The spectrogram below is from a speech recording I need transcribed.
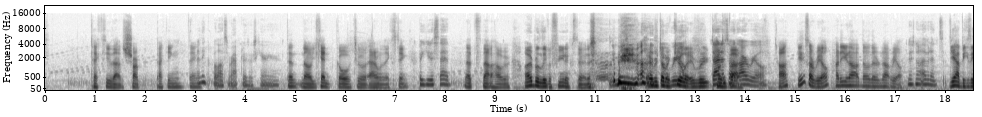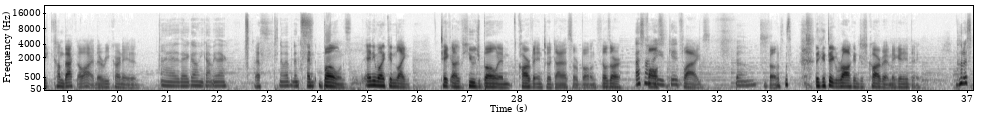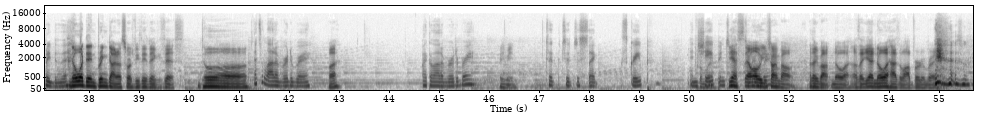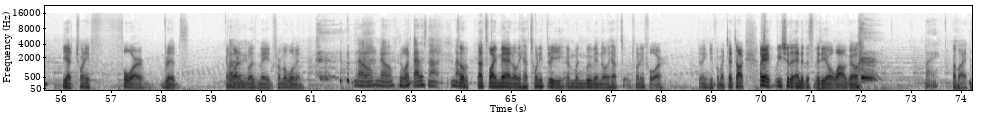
pecks you that sharp pecking thing. I think velociraptors are scarier. then no, you can't go to an animal that extinct. But you just said. That's not how we. I believe a phoenix then. Every Every time I kill it, it re- comes Dinosaurs are real. huh? Phoenix are real? How do you not know they're not real? There's no evidence. Yeah, because they come back alive. They're reincarnated. Uh, there you go. You got me there. That's There's no evidence. and bones. Anyone can like take a huge bone and carve it into a dinosaur bones. Those are That's not false how you get flags. bones. bones. they can take rock and just carve it and make anything. What if somebody did that? No one didn't bring dinosaurs because they didn't exist. Duh. That's a lot of vertebrae. What? Like a lot of vertebrae What do you mean? to to just like scrape and From shape into. Yes. Oh, you're talking about. I thought about Noah. I was like, yeah, Noah has a lot of vertebrae. he had 24 ribs, and one was made from a woman. no, no. What? That is not. No. So that's why men only have 23, and when women only have 24. Thank you for my TED talk. Okay, we should have ended this video a while ago. Bye. bye bye.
